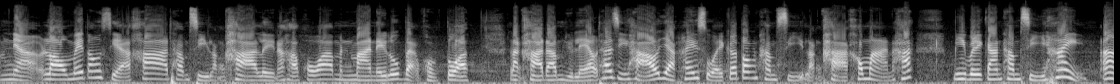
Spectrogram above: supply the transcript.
ำเนี่ยเราไม่ต้องเสียค่าทำสีหลังคาเลยนะคะ เพราะว่ามันมาในรูปแบบของตัวหลังคาดำอยู่แล้ว ถ้าสีขาวอยากให้สวยก็ต้องทำสีหลังคาเข้ามานะคะ มีบริการทำสีให้อ่า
